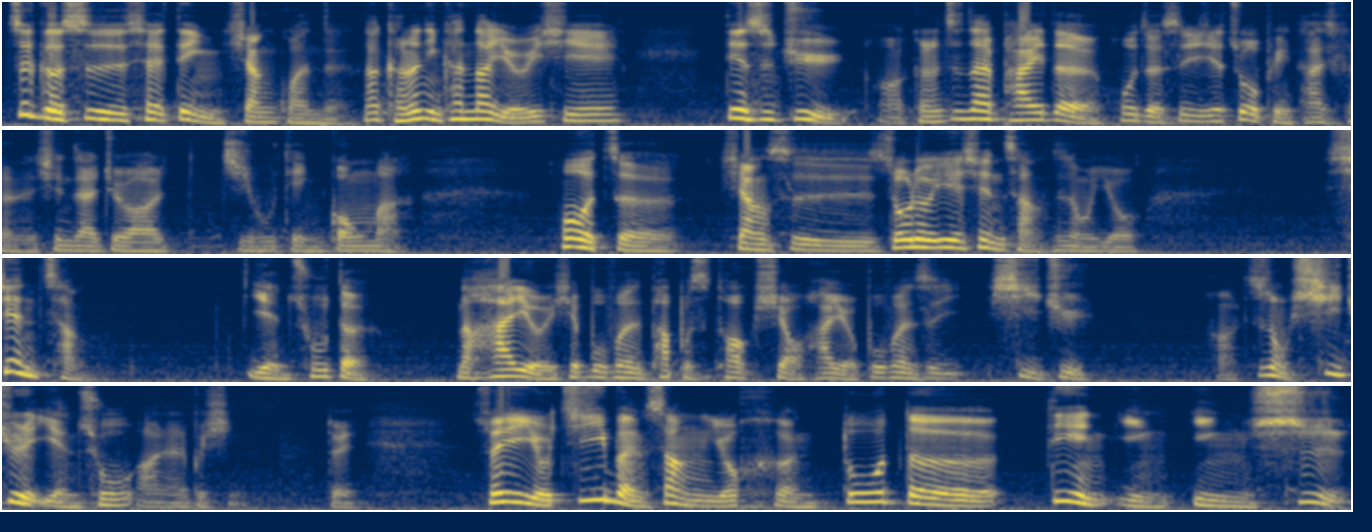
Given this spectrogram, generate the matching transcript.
这个是在电影相关的。那可能你看到有一些。电视剧啊，可能正在拍的，或者是一些作品，它可能现在就要几乎停工嘛。或者像是周六夜现场这种有现场演出的，那还有一些部分它不是 talk show，还有部分是戏剧啊，这种戏剧的演出啊，那不行。对，所以有基本上有很多的电影影视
